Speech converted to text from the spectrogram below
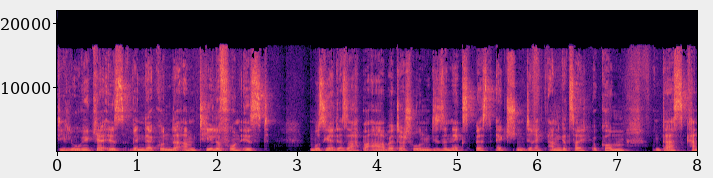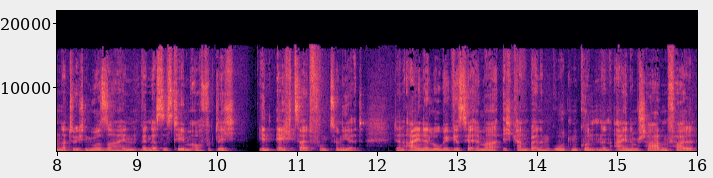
die Logik ja ist, wenn der Kunde am Telefon ist, muss ja der Sachbearbeiter schon diese Next Best Action direkt angezeigt bekommen. Und das kann natürlich nur sein, wenn das System auch wirklich in Echtzeit funktioniert. Denn eine Logik ist ja immer, ich kann bei einem guten Kunden in einem Schadenfall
